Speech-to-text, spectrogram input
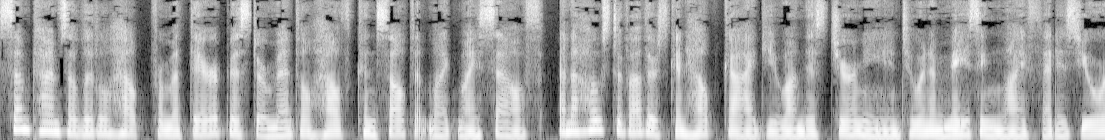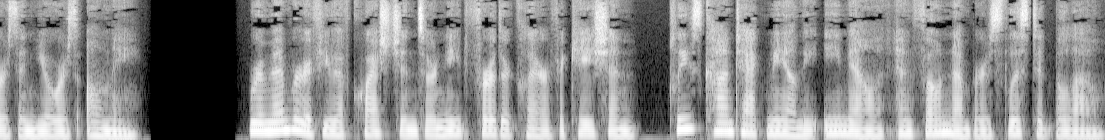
Sometimes a little help from a therapist or mental health consultant like myself, and a host of others can help guide you on this journey into an amazing life that is yours and yours only. Remember, if you have questions or need further clarification, please contact me on the email and phone numbers listed below.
